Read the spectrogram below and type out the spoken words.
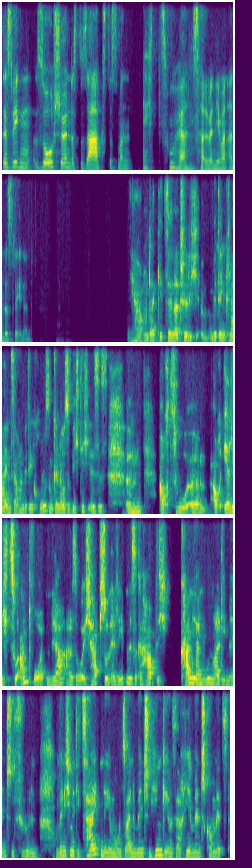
deswegen so schön, dass du sagst, dass man echt zuhören soll, wenn jemand anders redet. Ja, und da geht's ja natürlich äh, mit den kleinen Sachen, mit den großen. genauso wichtig ist es, ähm, auch zu, ähm, auch ehrlich zu antworten. Ja, also ich habe schon Erlebnisse gehabt. Ich kann ja nun mal die Menschen fühlen. Und wenn ich mir die Zeit nehme und zu einem Menschen hingehe und sage, hier Mensch, komm jetzt,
